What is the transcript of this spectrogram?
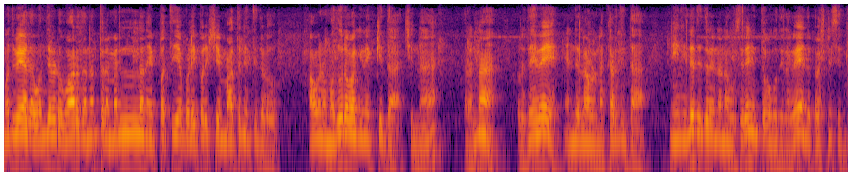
ಮದುವೆಯಾದ ಒಂದೆರಡು ವಾರದ ನಂತರ ಮೆಲ್ಲನೆ ಪತಿಯ ಬಳಿ ಪರೀಕ್ಷೆ ಮಾತನೆತ್ತಿದ್ದಳು ಅವನು ಮಧುರವಾಗಿ ನೆಕ್ಕಿದ್ದ, ಚಿನ್ನ, ರನ್ನ, ಹೃದಯವೇ ಎಂದೆಲ್ಲ ಅವಳನ್ನು ಕರೆದಿದ್ದ. ನೀನಿಲ್ಲದಿದ್ದರೆ ನನ್ನ ಉಸಿರೇ ನಿಂತು ಹೋಗುವುದಿಲ್ಲವೇ ಎಂದು ಪ್ರಶ್ನಿಸಿದ್ದ.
